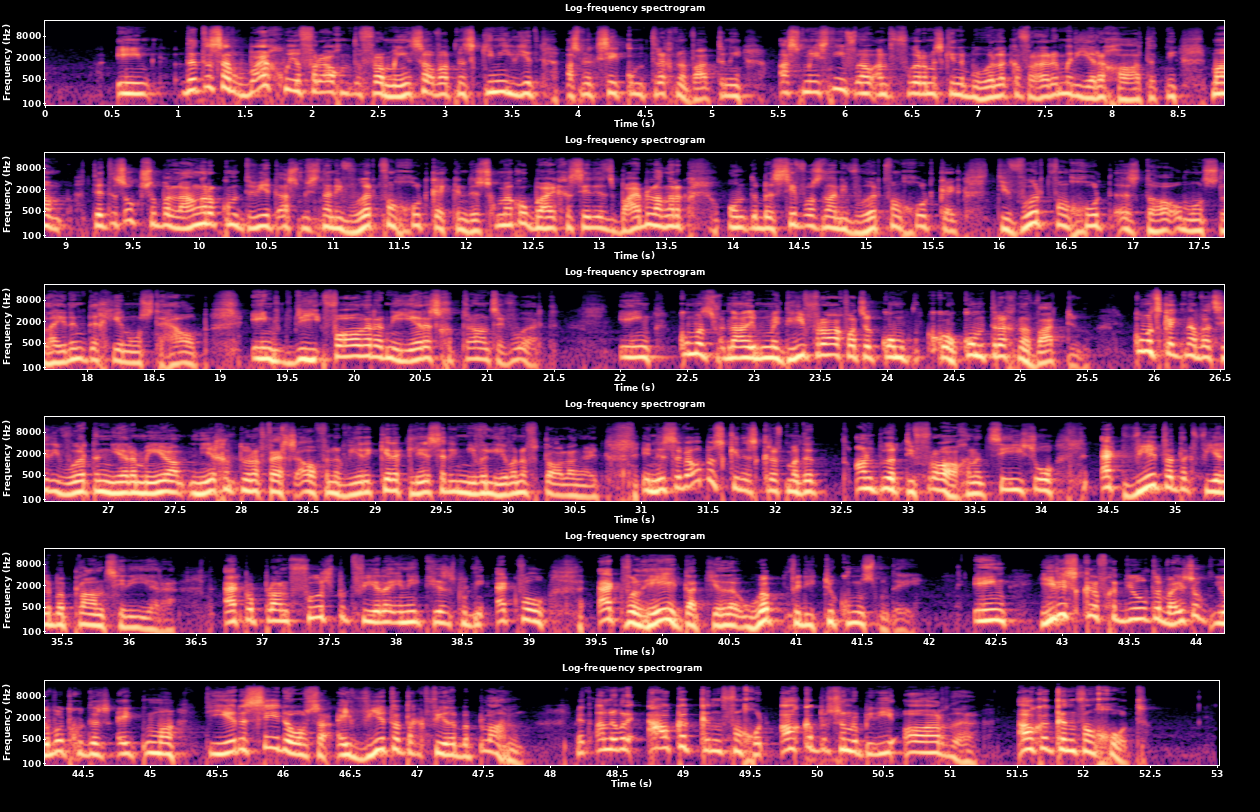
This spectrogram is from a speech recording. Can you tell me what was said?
En dit is 'n baie goeie vraag om te vra mense wat miskien nie weet as ek sê kom terug na wat toe nie, as mens nie voor miskien 'n behoorlike verhouding met die Here gehad het nie. Maar dit is ook so belangrik om te weet as mens na die woord van God kyk en dis kom ek ook baie gesê dit is baie belangrik om te besef ons na die woord van God kyk. Die woord van God is daar om ons leiding te gee en ons te help. En die Vader en die Here is getrou aan sy woord. En kom ons nou met hierdie vraag wat sou kom, kom kom terug na wat toe? Kom ons kyk na wat sê die woord in Jeremia 29 vers 11 en ek weer 'n keer ek lees uit die nuwe lewende vertaling uit. En dis 'n welbeskikte skrif, maar dit antwoord die vraag en dit sê hierso: Ek weet wat ek vir julle beplan sê die Here. Ek beplan voorspoed vir julle en nie teenspoed nie. Ek wil ek wil hê dat julle hoop vir die toekoms moet hê. En hierdie skrifgedeelte wys ook heelwat goeders uit, maar die Here sê daarso, hy weet wat ek vir julle beplan. Met ander woorde, elke kind van God, elke persoon op hierdie aarde, elke kind van God,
